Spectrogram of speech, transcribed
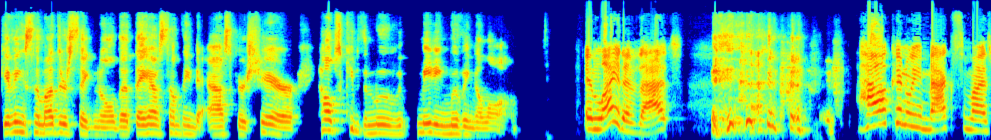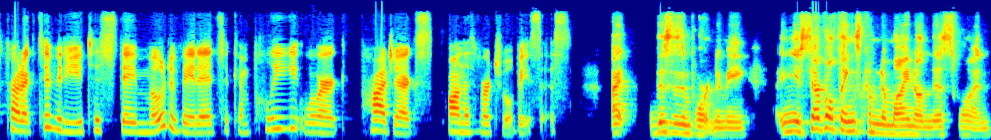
giving some other signal that they have something to ask or share helps keep the move, meeting moving along. In light of that, how can we maximize productivity to stay motivated to complete work projects on this virtual basis? I, this is important to me. And you, several things come to mind on this one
